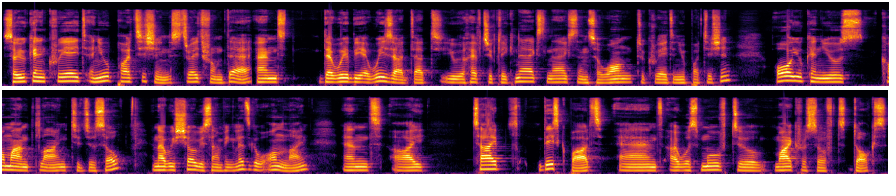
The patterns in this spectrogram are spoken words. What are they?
So you can create a new partition straight from there and there will be a wizard that you will have to click next, next and so on to create a new partition. Or you can use command line to do so. And I will show you something. Let's go online. And I typed disk parts and I was moved to Microsoft Docs.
